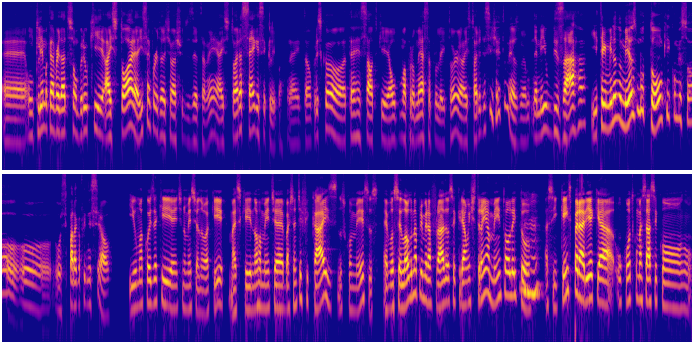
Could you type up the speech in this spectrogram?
é, um clima que na verdade sombrio que a história, isso é importante eu acho dizer também, a história segue esse clima. Né? Então por isso que eu até ressalto que é uma promessa para o leitor, a história é desse jeito jeito mesmo. É meio bizarra e termina no mesmo tom que começou o, o, esse parágrafo inicial. E uma coisa que a gente não mencionou aqui, mas que normalmente é bastante eficaz nos começos, é você logo na primeira frase você criar um estranhamento ao leitor. Uhum. Assim, quem esperaria que a, um conto começasse com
